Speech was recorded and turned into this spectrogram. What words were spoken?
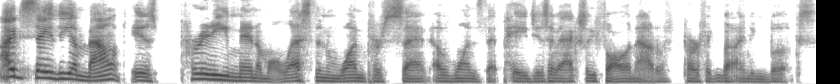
I'd say the amount is pretty minimal, less than 1% of ones that pages have actually fallen out of perfect binding books.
